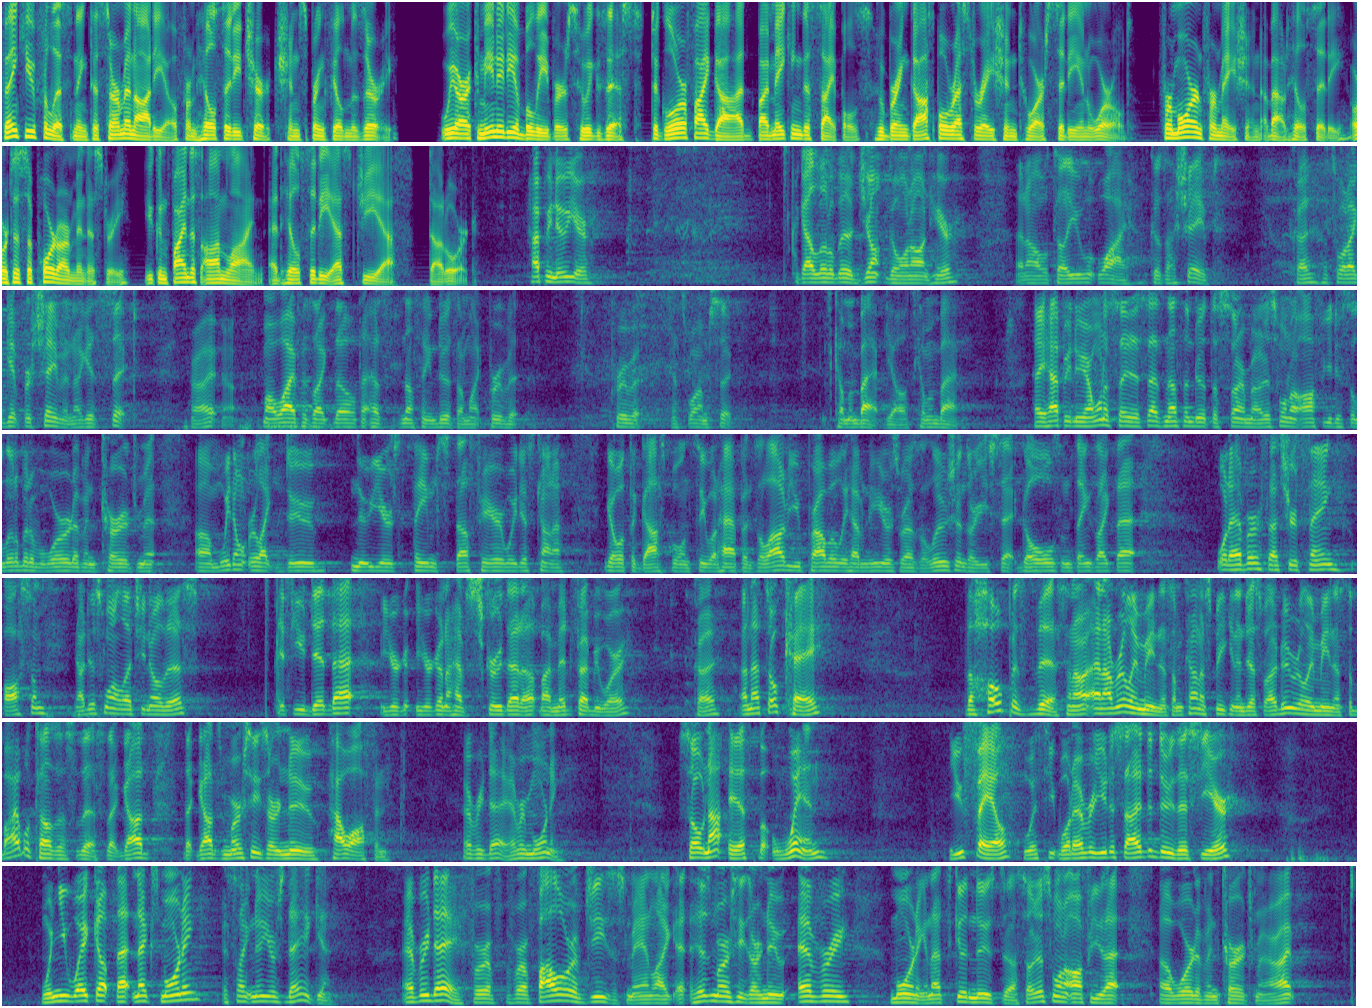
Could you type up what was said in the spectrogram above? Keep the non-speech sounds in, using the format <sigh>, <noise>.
Thank you for listening to sermon audio from Hill City Church in Springfield, Missouri. We are a community of believers who exist to glorify God by making disciples who bring gospel restoration to our city and world. For more information about Hill City or to support our ministry, you can find us online at hillcitysgf.org. Happy New Year. I got a little bit of junk going on here, and I will tell you why because I shaved. Okay? That's what I get for shaving. I get sick. Right? My wife is like, though, that has nothing to do with it. I'm like, prove it. Prove it. That's why I'm sick. It's coming back, y'all. It's coming back. Hey, Happy New Year. I want to say this has nothing to do with the sermon. I just want to offer you just a little bit of a word of encouragement. Um, we don't really like do New Year's themed stuff here. We just kind of go with the gospel and see what happens. A lot of you probably have New Year's resolutions or you set goals and things like that. Whatever, if that's your thing, awesome. I just want to let you know this if you did that, you're, you're going to have screwed that up by mid February, okay? And that's okay. The hope is this, and I, and I really mean this. I'm kind of speaking in jest, but I do really mean this. The Bible tells us this that, God, that God's mercies are new how often? Every day, every morning. So, not if, but when you fail with whatever you decide to do this year, when you wake up that next morning, it's like New Year's Day again every day for a, for a follower of Jesus, man. Like his mercies are new every morning, and that's good news to us. So I just want to offer you that uh, word of encouragement, all right?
